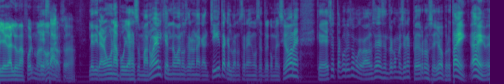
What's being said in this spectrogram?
llegar de una forma a otra. o Exacto. sea. Le tiraron una puya a Jesús Manuel, que él no va a anunciar una canchita, que él va a anunciar en un centro de convenciones, que de hecho está curioso porque va a anunciar en el centro de convenciones Pedro Rosselló, pero está bien, está bien,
